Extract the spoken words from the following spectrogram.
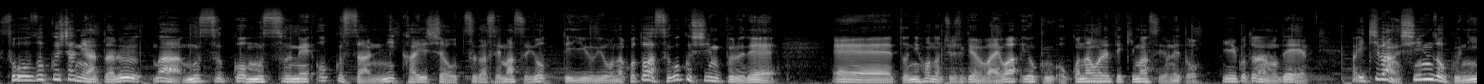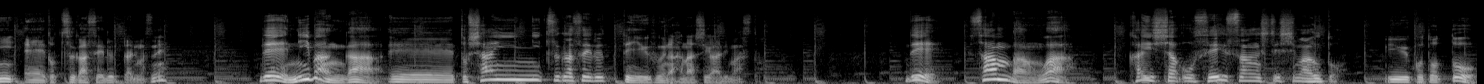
相続者にあたる、まあ、息子娘奥さんに会社を継がせますよっていうようなことはすごくシンプルで、えーと、日本の中小企業の場合はよく行われてきますよねということなので、まあ、1番親族に、えーと継がせるってありますね。で2番が、えーと、社員に継がせるっていう風な話がありますと。で3番は会社を清算してしまうということと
